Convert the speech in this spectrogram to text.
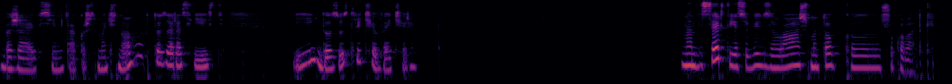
Бажаю всім також смачного, хто зараз їсть. І до зустрічі ввечері. На десерт я собі взяла шматок е, шоколадки.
